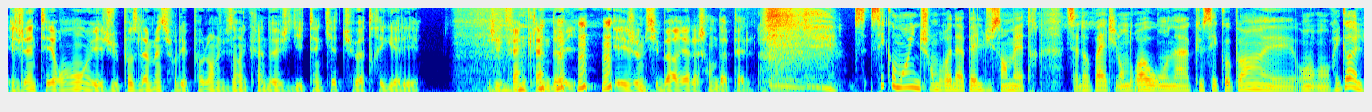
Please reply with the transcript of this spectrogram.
Et je l'interromps et je lui pose la main sur l'épaule en lui faisant un clin d'œil. Je dis t'inquiète tu vas te régaler j'ai fait un clin d'œil et je me suis barré à la chambre d'appel. C'est comment une chambre d'appel du 100 mètres? Ça doit pas être l'endroit où on a que ses copains et on rigole.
